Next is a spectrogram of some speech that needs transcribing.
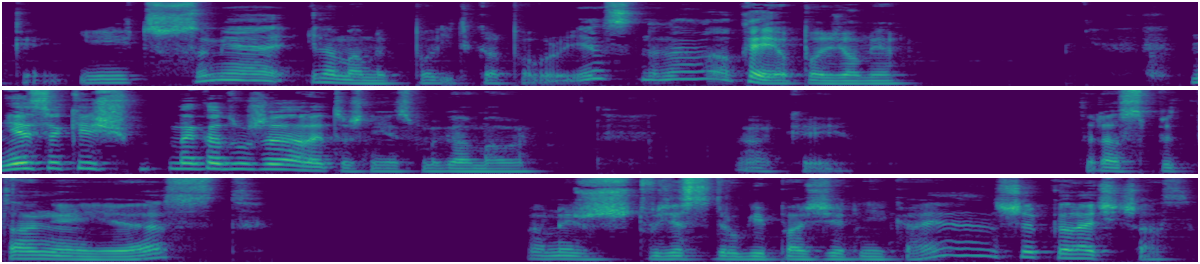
Okej. I w sumie ile mamy political power? Jest no, no okej o poziomie. Nie jest jakieś mega duże, ale też nie jest mega małe. Okej. Teraz pytanie jest. Mamy już 22 października. Ja, szybko leci czas.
